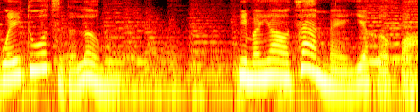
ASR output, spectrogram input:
为多子的乐母。你们要赞美耶和华。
